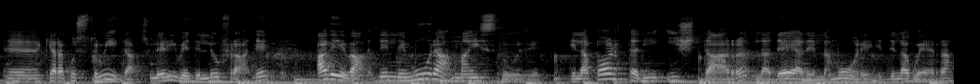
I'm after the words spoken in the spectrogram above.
eh, che era costruita sulle rive dell'Eufrate, aveva delle mura maestose e la porta di Ishtar, la dea dell'amore e della guerra,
